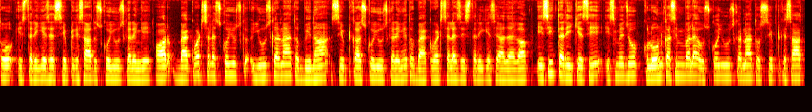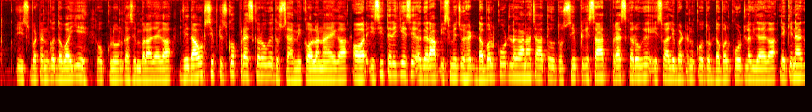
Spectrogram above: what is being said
तो इस तरीके से शिफ्ट के साथ उसको यूज़ करेंगे और बैकवर्ड सेलेस को यूज़ यूज़ करना है तो बिना शिफ्ट का उसको यूज़ करेंगे तो बैकवर्ड सेलेस इस तरीके से आ जाएगा। इसी तरीके से इसमें जो क्लोन का सिंबल है, उसको यूज़ करना है तो शिफ्ट के साथ इस बटन को दबाइए तो क्लोन का सिंबल आ जाएगा। विदाउट शिफ्ट इसको प्रेस करोगे तो सेमी कॉलन आएगा। और इसी तरीके से अगर आप इसमें जो है डबल कोट लगाना चाहते हो तो शिफ्ट के साथ प्रेस करोगे, इस वाले बटन को तो डबल कोट लग जाएगा। लेकिन अगर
